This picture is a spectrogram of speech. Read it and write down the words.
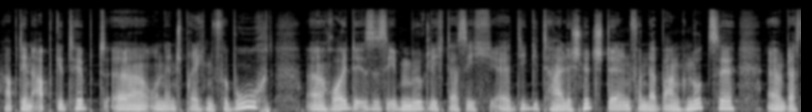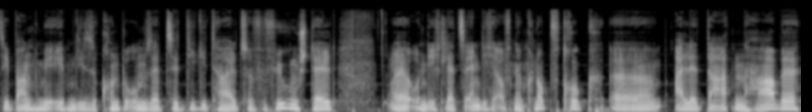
habe den abgetippt äh, und entsprechend verbucht. Äh, heute ist es eben möglich, dass ich äh, digitale Schnittstellen von der Bank nutze, äh, dass die Bank mir eben diese Kontoumsätze digital zur Verfügung stellt äh, und ich letztendlich auf einen Knopfdruck äh, alle Daten habe,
